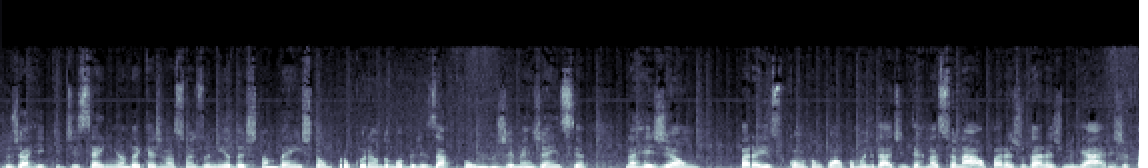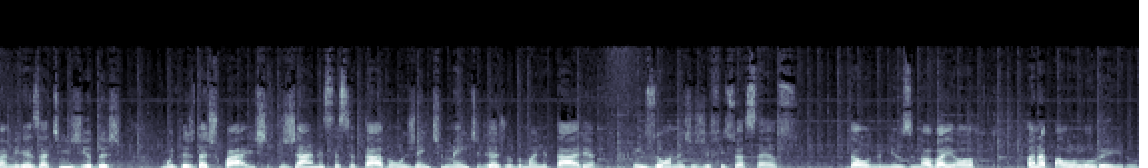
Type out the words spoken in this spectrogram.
Do Jarric disse ainda que as Nações Unidas também estão procurando mobilizar fundos de emergência na região. Para isso, contam com a comunidade internacional para ajudar as milhares de famílias atingidas muitas das quais já necessitavam urgentemente de ajuda humanitária em zonas de difícil acesso. Da ONU News em Nova York, Ana Paula Loureiro.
